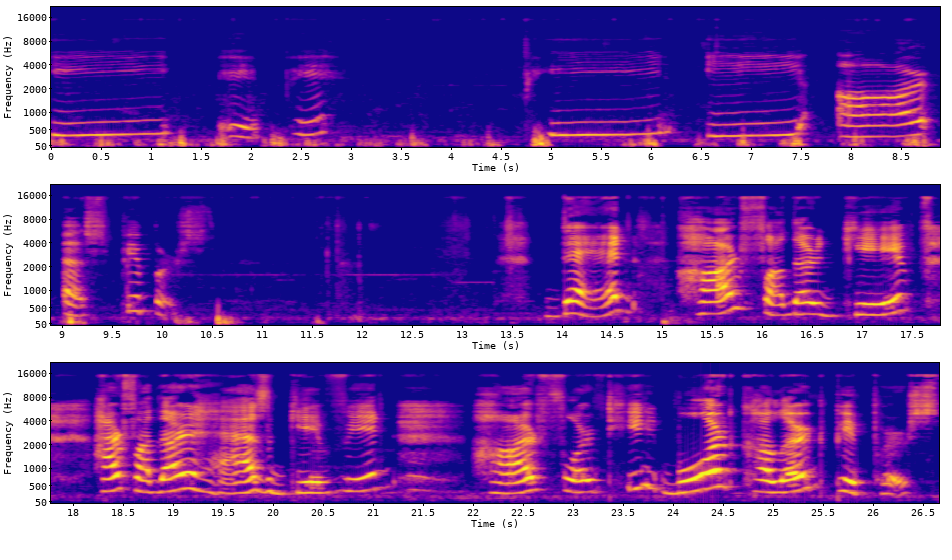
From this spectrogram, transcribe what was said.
ফি papers. Then her father gave her father has given her 40 more colored papers.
